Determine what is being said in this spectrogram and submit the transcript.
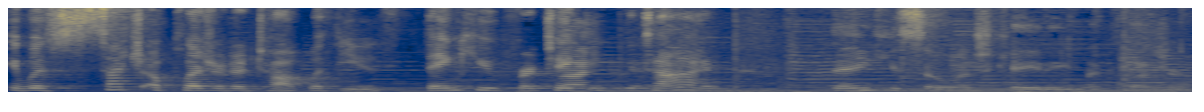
it was such a pleasure to talk with you. Thank you for taking the time. Thank you so much, Katie. My pleasure.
